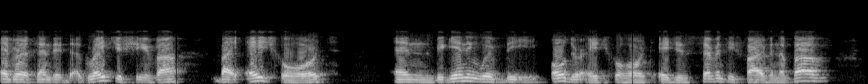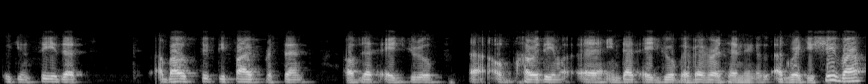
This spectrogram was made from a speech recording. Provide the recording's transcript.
ever attended a great yeshiva by age cohort, and beginning with the older age cohort, ages 75 and above, we can see that about 55% of that age group uh, of Haredim uh, in that age group have ever attended a great yeshiva.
